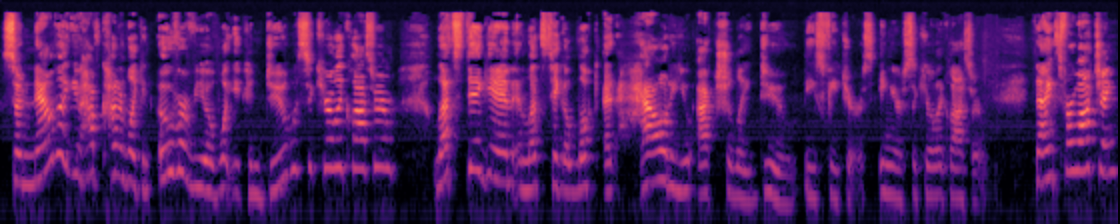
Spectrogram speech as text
So now that you have kind of like an overview of what you can do with Securly Classroom, let's dig in and let's take a look at how do you actually do these features in your Securly Classroom. Thanks for watching.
